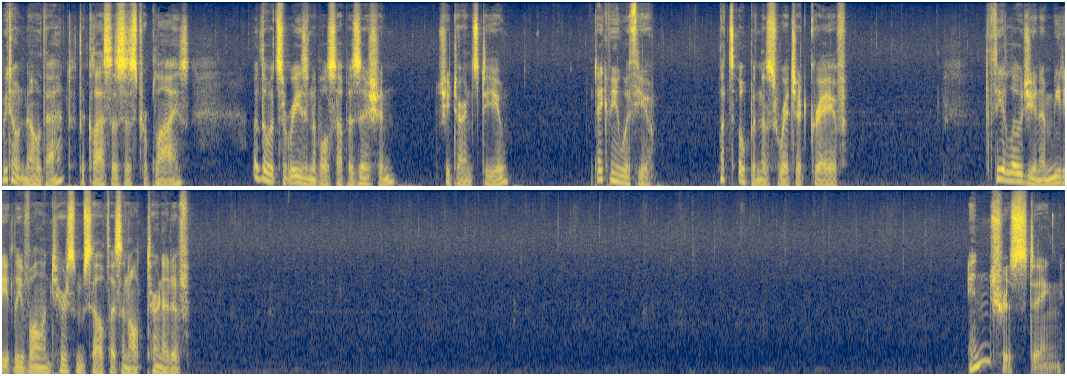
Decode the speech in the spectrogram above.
We don't know that, the classicist replies, though it's a reasonable supposition. She turns to you. Take me with you. Let's open this wretched grave. The theologian immediately volunteers himself as an alternative. Interesting.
